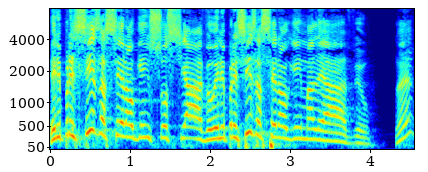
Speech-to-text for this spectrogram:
ele precisa ser alguém sociável, ele precisa ser alguém maleável, né?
